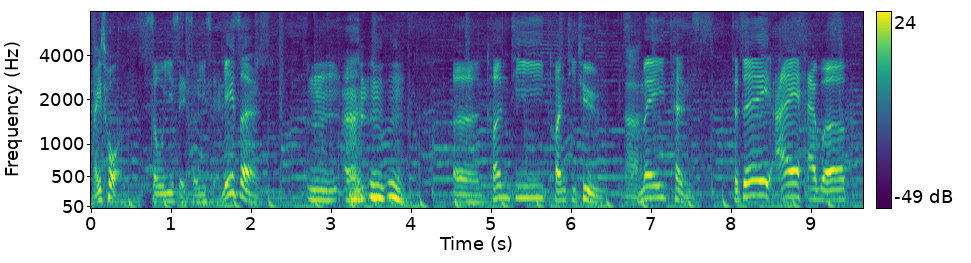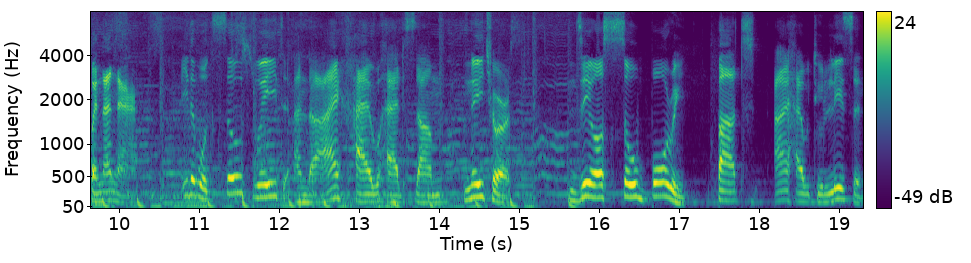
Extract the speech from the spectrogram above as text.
没错，so easy so easy。Listen，嗯嗯嗯嗯，呃 ，twenty twenty two May tenth. Today I have a banana. It was so sweet, and I have had some natures. They are so boring, but I have to listen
